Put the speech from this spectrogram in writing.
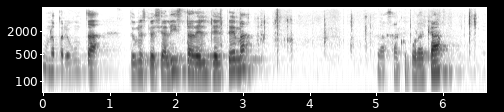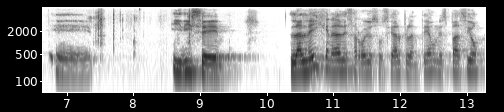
una, pregunta de un especialista del, del, tema. La saco por acá. Eh, y dice, la Ley General de Desarrollo Social plantea un espacio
